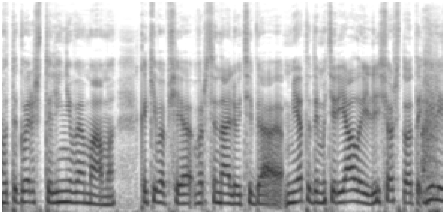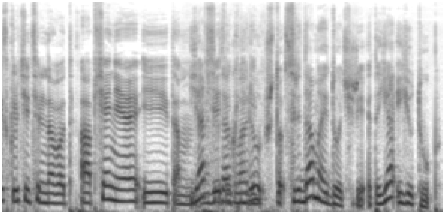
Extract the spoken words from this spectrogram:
Вот ты говоришь, что ленивая мама. Какие вообще в арсенале у тебя методы, материалы или еще что-то? Или исключительно вот общение и там Я всегда говорю, что среда моей дочери – это я и YouTube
